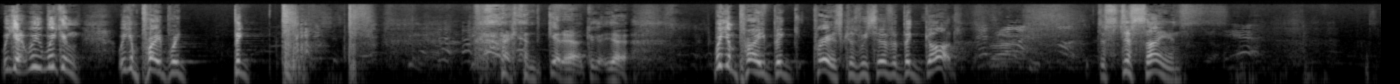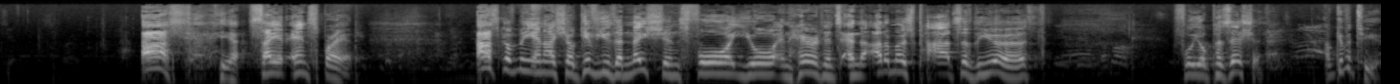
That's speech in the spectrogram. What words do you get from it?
We can, we, we can, we can pray big, big. get out. Yeah. We can pray big prayers because we serve a big God. Just, just saying. Ask. Yeah, say it and spray it. Ask of me, and I shall give you the nations for your inheritance and the uttermost parts of the earth for your possession. I'll give it to you.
